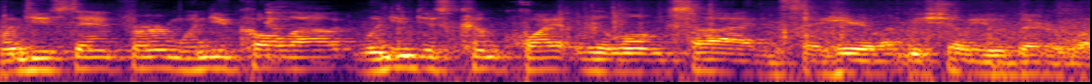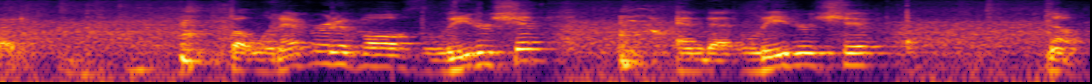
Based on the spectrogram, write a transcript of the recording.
When do you stand firm? When do you call out? When do you just come quietly alongside and say, Here, let me show you a better way? But whenever it involves leadership, and that leadership, no,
